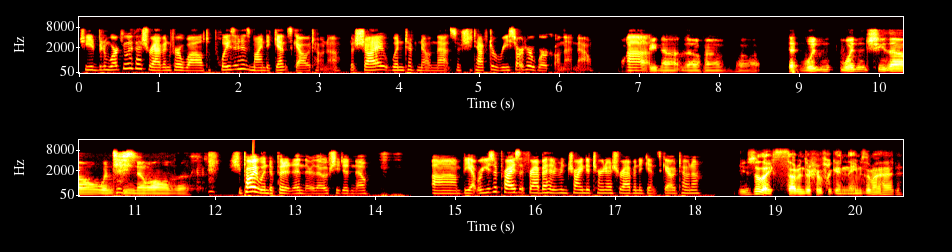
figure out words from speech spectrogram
She had been working with Ashravan for a while to poison his mind against Gaotona, but Shai wouldn't have known that, so she'd have to restart her work on that now. Would Uh, she not though? Have, uh, that wouldn't wouldn't she though? Wouldn't she know all of this? She probably wouldn't have put it in there though if she didn't know. Um, but yeah, were you surprised that Frava had been trying to turn Ashravan against Gaotona? Usually like seven different fucking names in my head.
